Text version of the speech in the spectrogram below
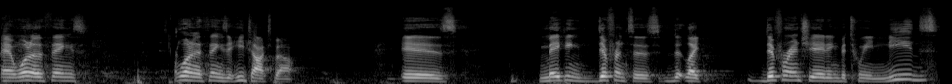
And one of the things one of the things that he talks about is making differences like differentiating between needs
